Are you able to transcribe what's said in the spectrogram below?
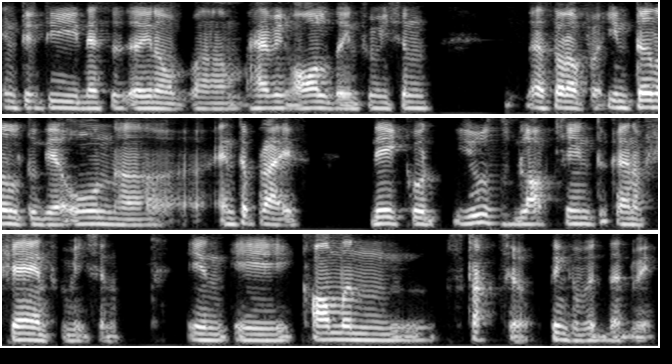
entity, necess- you know, um, having all the information uh, sort of internal to their own uh, enterprise, they could use blockchain to kind of share information in a common structure. Think of it that way.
